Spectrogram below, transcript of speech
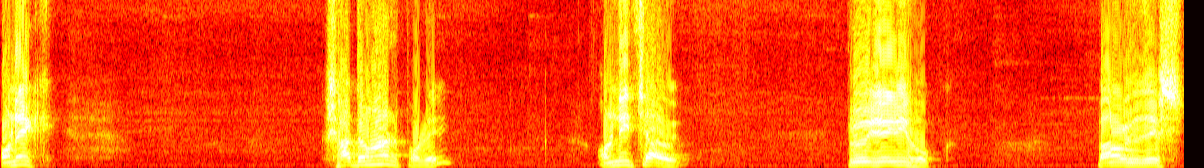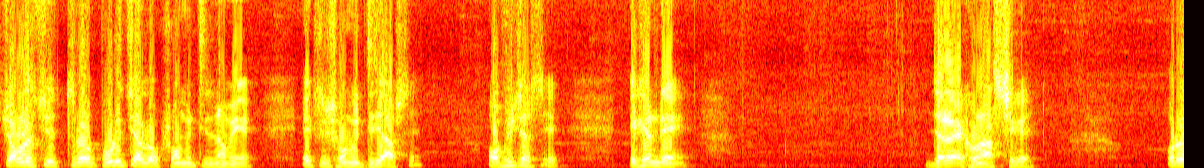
অনেক সাধনার পরে অনিচ্ছায় প্রয়োজনই হোক বাংলাদেশ চলচ্চিত্র পরিচালক সমিতি নামে একটি সমিতি আছে, অফিস আছে। এখানে যারা এখন আসছে, ওরা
